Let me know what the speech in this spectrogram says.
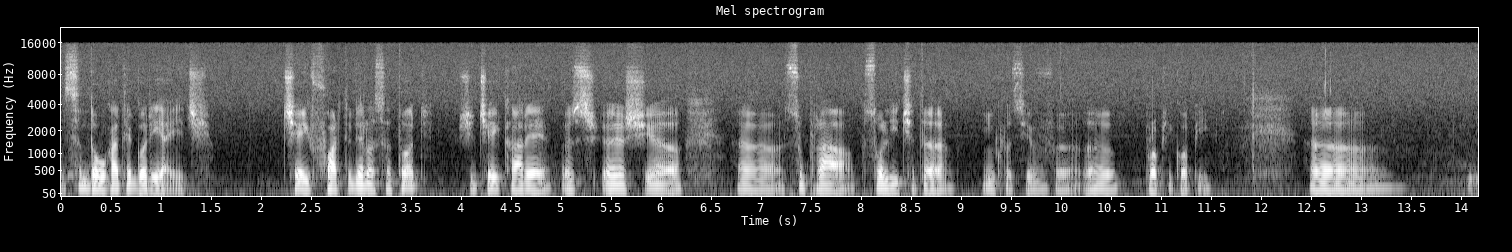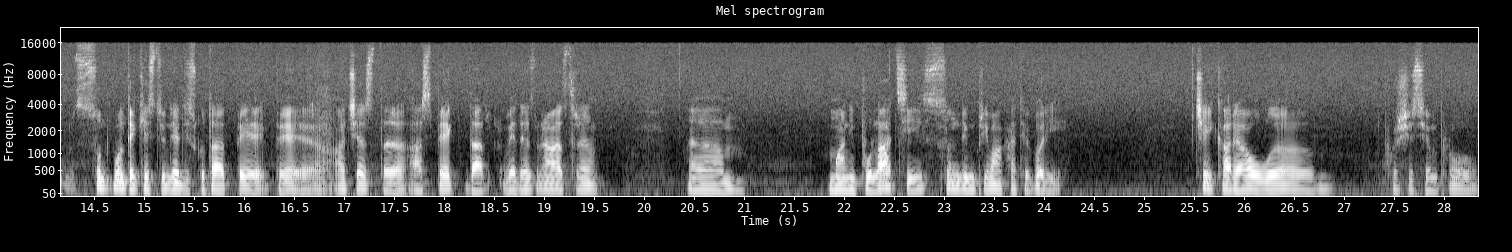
sunt două categorii aici. Cei foarte de lăsători și cei care își, își uh, uh, supra-solicită inclusiv uh, uh, proprii copii. Uh, sunt multe chestiuni de discutat pe, pe acest aspect, dar vedeți dumneavoastră, uh, manipulații sunt din prima categorie. Cei care au uh, pur și simplu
